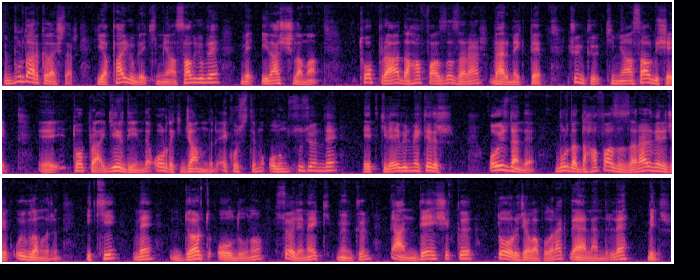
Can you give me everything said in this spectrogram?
Şimdi burada arkadaşlar yapay gübre, kimyasal gübre ve ilaçlama toprağa daha fazla zarar vermekte. Çünkü kimyasal bir şey e, toprağa girdiğinde oradaki canlıları, ekosistemi olumsuz yönde etkileyebilmektedir. O yüzden de burada daha fazla zarar verecek uygulamaların 2 ve 4 olduğunu söylemek mümkün. Yani D şıkkı doğru cevap olarak değerlendirilebilir.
